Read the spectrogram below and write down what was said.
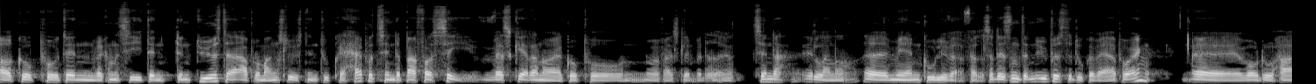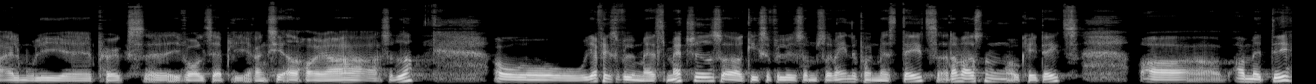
at gå på den, hvad kan man sige, den, den dyreste abonnementsløsning, du kan have på Tinder, bare for at se, hvad sker der, når jeg går på, nu har jeg faktisk glemt, hvad det hedder, Tinder, et eller andet, øh, mere end guld i hvert fald. Så det er sådan den ypperste, du kan være på, ikke? Øh, hvor du har alle mulige øh, perks øh, i forhold til at blive rangeret højere og så videre. Og jeg fik selvfølgelig en masse matches, og gik selvfølgelig som så vanligt på en masse dates, og der var også nogle okay dates. Og, og med det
